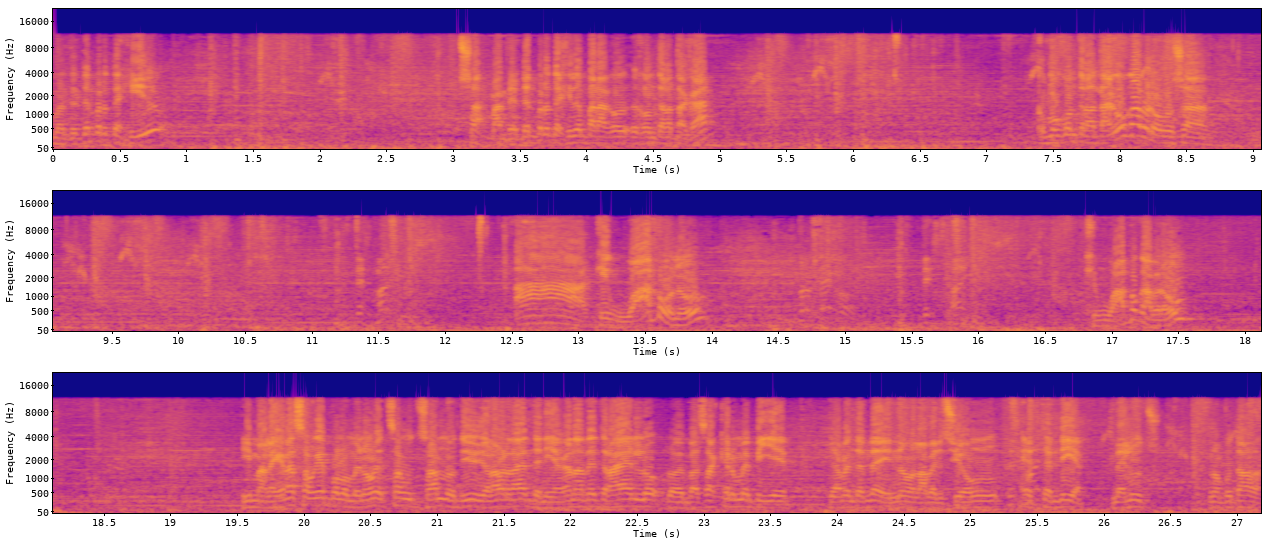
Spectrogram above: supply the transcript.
Mantente protegido. Mantente protegido para co- contraatacar. ¿Cómo contraataco, cabrón? O sea. Ah, qué guapo, ¿no? Qué guapo, cabrón. Y me alegra saber que por lo menos me está gustando, tío. Yo la verdad tenía ganas de traerlo. Lo que pasa es que no me pillé. Ya me entendéis, ¿no? La versión extendida, deluxe. Una putada.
